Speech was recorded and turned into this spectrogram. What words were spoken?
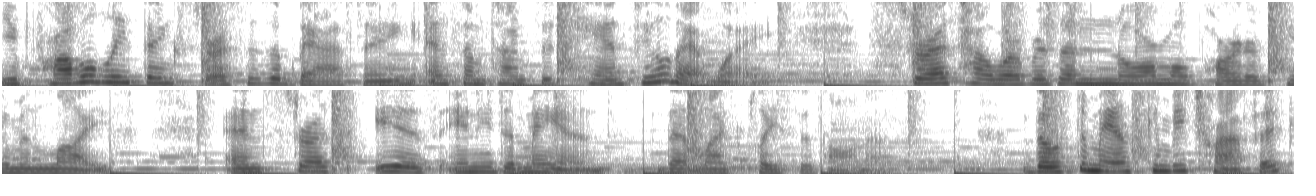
You probably think stress is a bad thing, and sometimes it can feel that way. Stress, however, is a normal part of human life, and stress is any demand that life places on us. Those demands can be traffic,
